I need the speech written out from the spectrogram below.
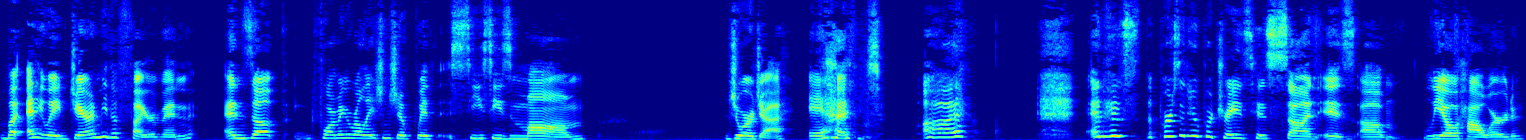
but anyway, Jeremy the fireman ends up forming a relationship with Cece's mom Georgia, and uh, and his the person who portrays his son is um Leo Howard,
